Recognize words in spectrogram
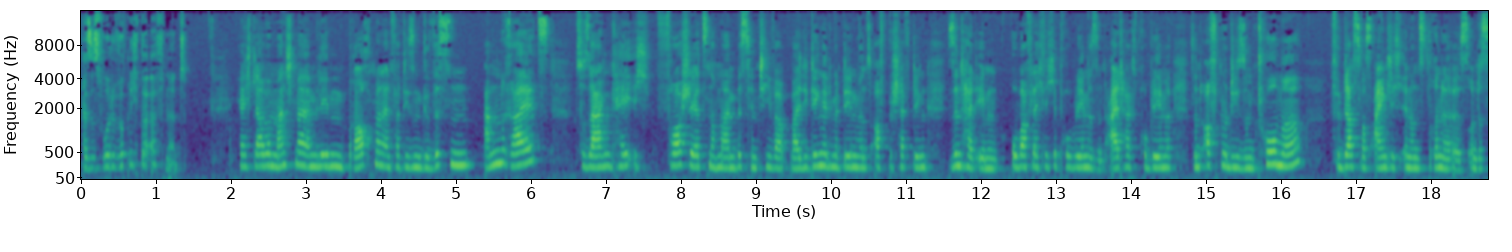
Also es wurde wirklich geöffnet. Ja, ich glaube, manchmal im Leben braucht man einfach diesen gewissen Anreiz, zu sagen, hey, ich forsche jetzt noch mal ein bisschen tiefer, weil die Dinge, mit denen wir uns oft beschäftigen, sind halt eben oberflächliche Probleme, sind Alltagsprobleme, sind oft nur die Symptome für das, was eigentlich in uns drinne ist. Und das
